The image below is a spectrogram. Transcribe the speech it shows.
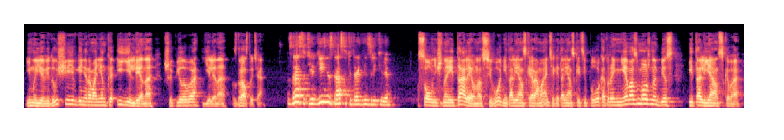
И мы ее ведущие Евгений Романенко и Елена Шипилова. Елена, здравствуйте! Здравствуйте, Евгений! Здравствуйте, дорогие зрители! Солнечная Италия у нас сегодня, итальянская романтика, итальянское тепло, которое невозможно без итальянского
